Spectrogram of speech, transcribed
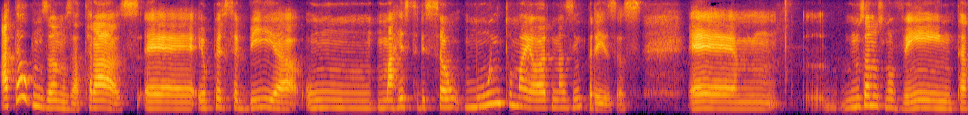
Até alguns anos atrás, é, eu percebia um, uma restrição muito maior nas empresas. É, nos anos 90,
